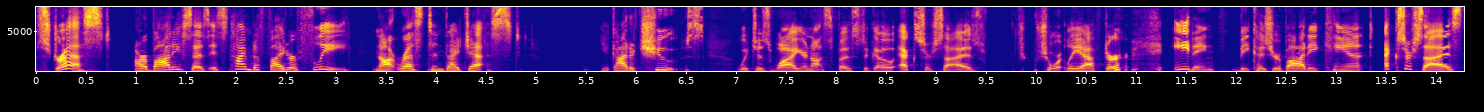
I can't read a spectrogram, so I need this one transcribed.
stressed, our body says it's time to fight or flee, not rest and digest. You got to choose, which is why you're not supposed to go exercise shortly after eating because your body can't exercise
